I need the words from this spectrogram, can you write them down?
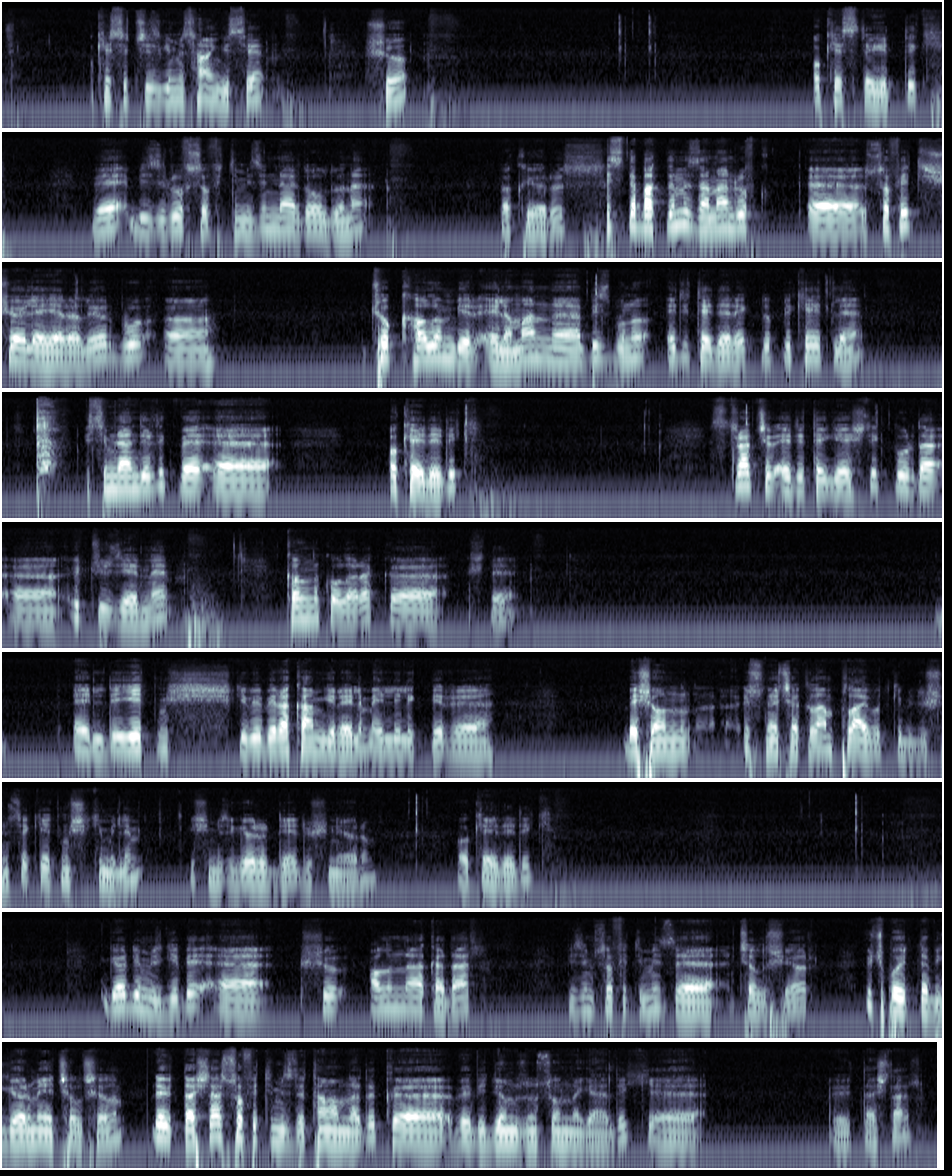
Kesit çizgimiz hangisi? Şu. O kesite gittik. Ve biz roof soffitimizin nerede olduğuna bakıyoruz. Kesite baktığımız zaman roof e, soffit şöyle yer alıyor. Bu e, çok kalın bir eleman. E, biz bunu edit ederek duplicate isimlendirdik ve e, OK dedik. Structure Edit'e geçtik. Burada e, 300 yerine kalınlık olarak e, işte 50 70 gibi bir rakam girelim. 50'lik bir e, 5-10'un üstüne çakılan plywood gibi düşünsek 72 milim işimizi görür diye düşünüyorum. OK dedik. Gördüğümüz gibi e, şu alınlığa kadar bizim soffitimiz e, çalışıyor. 3 boyutta bir görmeye çalışalım. Revit taşlar soffitimizi de tamamladık e, ve videomuzun sonuna geldik. E, Revit taşlar.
